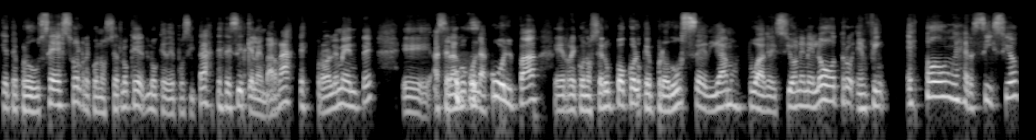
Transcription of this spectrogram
que te produce eso, reconocer lo que, lo que depositaste, es decir, que la embarraste probablemente, eh, hacer algo con la culpa, eh, reconocer un poco lo que produce, digamos, tu agresión en el otro, en fin, es todo un ejercicio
